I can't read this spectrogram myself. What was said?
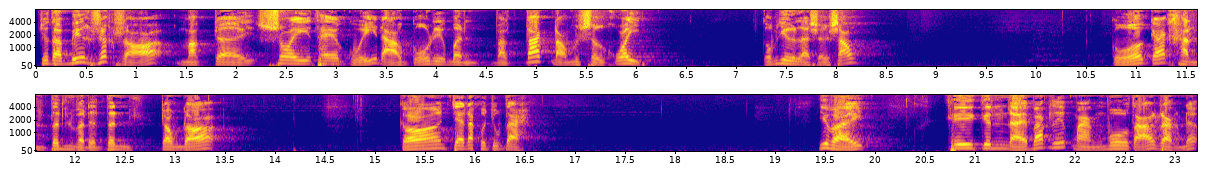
chúng ta biết rất rõ mặt trời xoay theo quỹ đạo của riêng mình và tác động sự quay cũng như là sự sống của các hành tinh và định tinh. Trong đó, có trái đất của chúng ta. Như vậy, khi kinh đại bác niết bàn mô tả rằng đó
